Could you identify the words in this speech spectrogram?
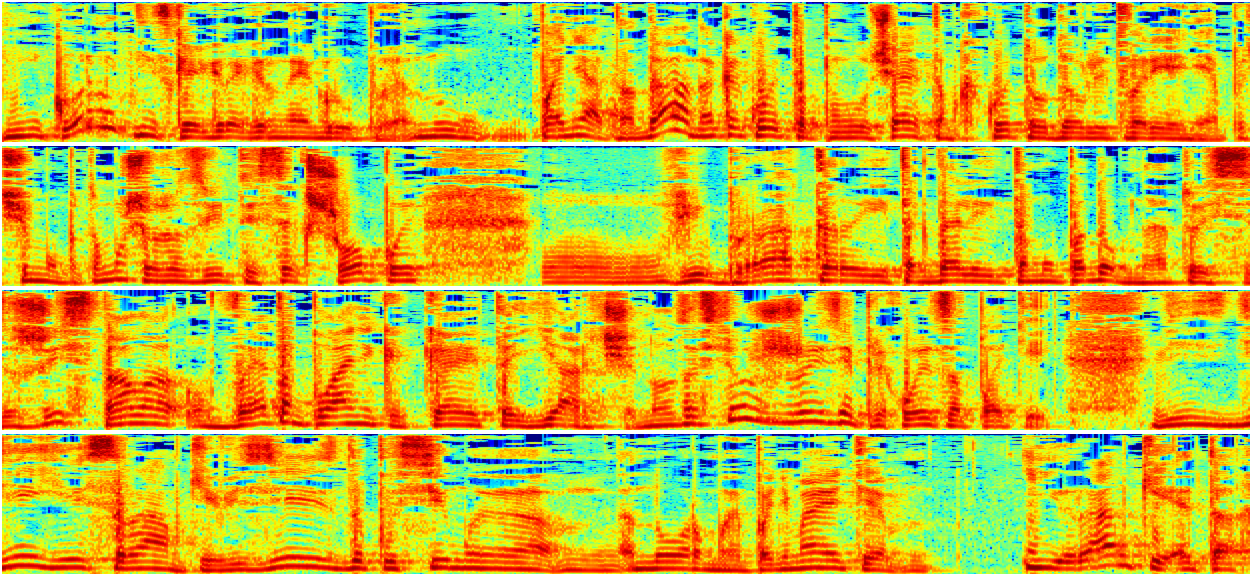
не кормит низкоэгрегорные группы. Ну, понятно, да, она какое-то получает там какое-то удовлетворение. Почему? Потому что развиты секс-шопы, вибраторы и так далее и тому подобное. То есть жизнь стала в этом плане какая-то ярче. Но за всю жизнь приходится платить. Везде есть рамки, везде есть допустимые нормы, понимаете, и рамки это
